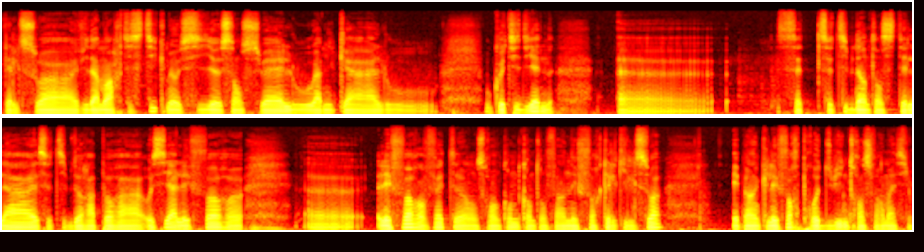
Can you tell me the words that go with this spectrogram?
qu'elle soit évidemment artistique, mais aussi euh, sensuelle ou amicale ou, ou quotidienne. Euh, cette, ce type d'intensité-là et ce type de rapport à, aussi à l'effort. L'effort, en fait, on se rend compte quand on fait un effort quel qu'il soit, et ben que l'effort produit une transformation.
